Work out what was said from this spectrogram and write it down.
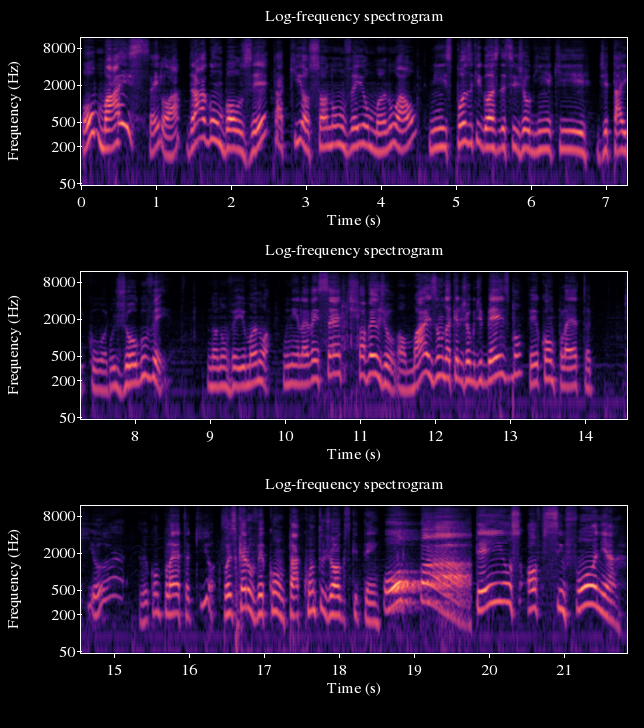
Ou mais, sei lá. Dragon Ball Z, tá aqui, ó, só não veio o manual. Minha esposa que gosta desse joguinho aqui de Taiko, o jogo veio. Não, não veio o manual. Winning Eleven 7, só veio o jogo. Ó, mais um daquele jogo de beisebol, veio completo aqui. ó. Veio completo aqui, ó. Depois quero ver contar quantos jogos que tem. Opa! Tales of Symphonia.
